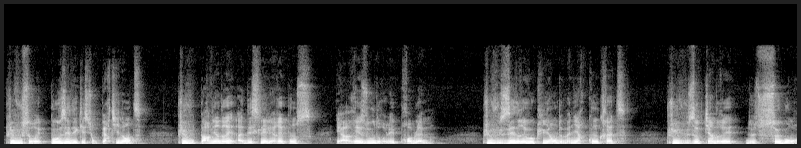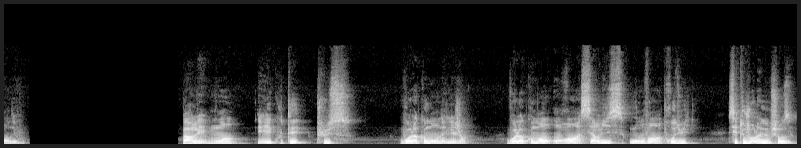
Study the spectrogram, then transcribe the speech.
Plus vous saurez poser des questions pertinentes, plus vous parviendrez à déceler les réponses et à résoudre les problèmes. Plus vous aiderez vos clients de manière concrète, plus vous obtiendrez de seconds rendez-vous. Parlez moins et écoutez plus. Voilà comment on aide les gens. Voilà comment on rend un service ou on vend un produit. C'est toujours la même chose.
